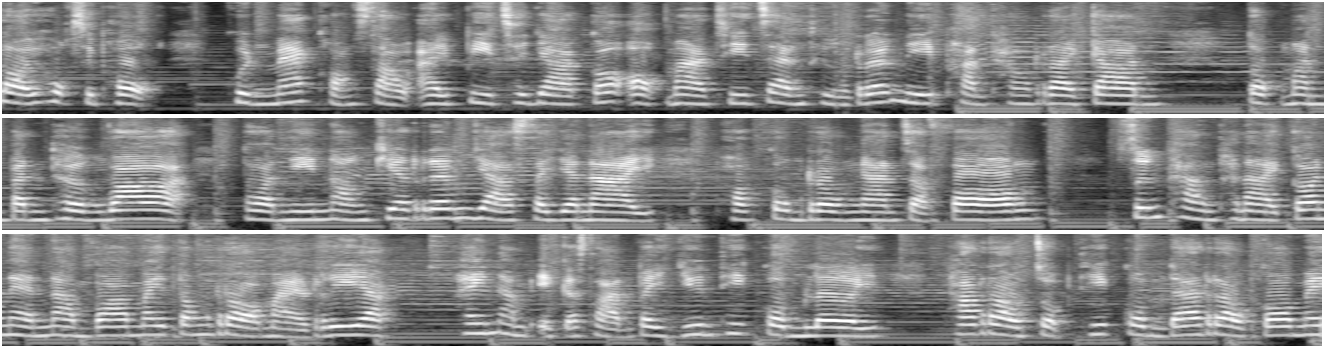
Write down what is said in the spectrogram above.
2566คุณแม่ของสาวไอปีชยาก็ออกมาชี้แจงถึงเรื่องนี้ผ่านทางรายการ ตกมันบันเทิงว่า ตอนนี้น้องเครียดเรื่องยาไซยาไนด์เพราะกรมโรงงานจะฟ้อง ซึ่งทางทนายก็แนะนำว่าไม่ต้องรอหมายเรียก ให้นำเอกสารไปยื่นที่กรมเลย ถ้าเราจบที่กรมได้เราก็ไม่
